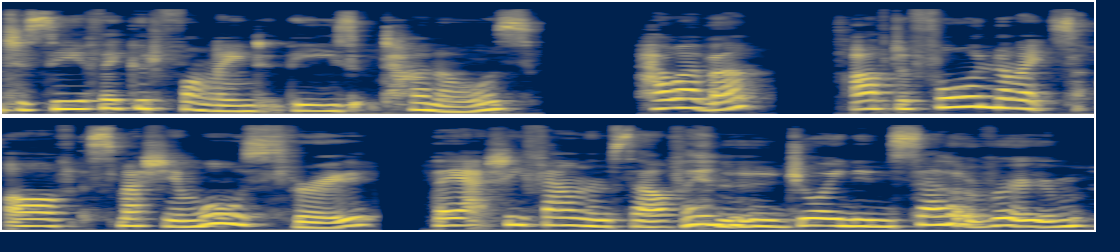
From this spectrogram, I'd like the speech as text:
to see if they could find these tunnels. However, after four nights of smashing walls through, they actually found themselves in an adjoining cellar room,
